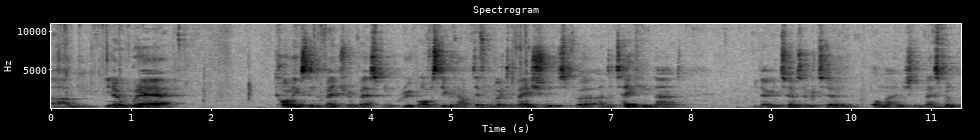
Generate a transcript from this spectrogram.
Um, you know, where colleagues in the venture investment group obviously would have different motivations for undertaking that, you know, in terms of return on that initial investment.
